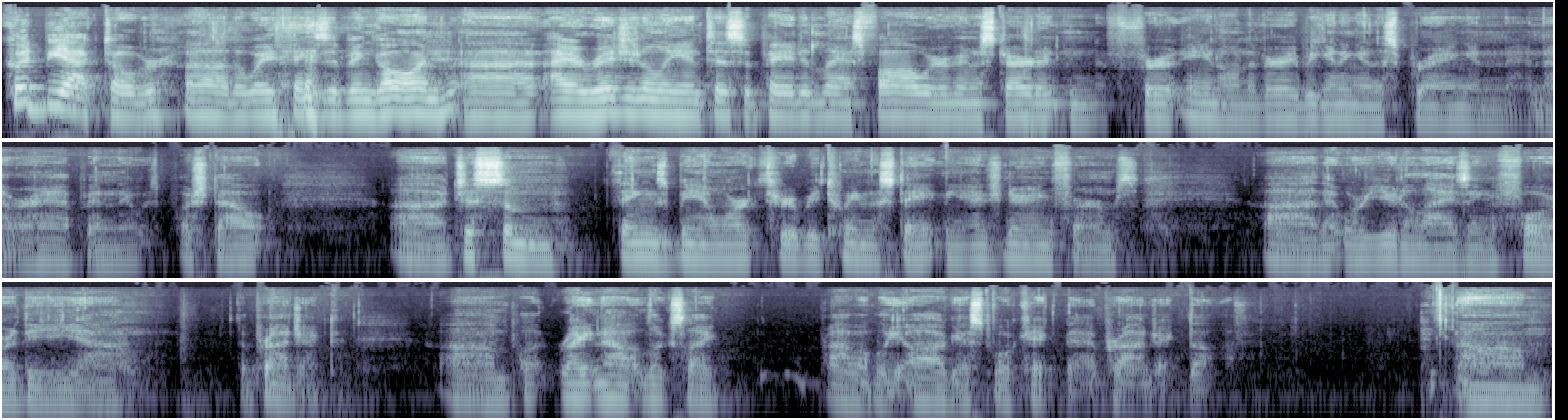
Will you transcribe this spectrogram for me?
Could be October, uh, the way things have been going. Uh, I originally anticipated last fall we were going to start it in the fir- you know in the very beginning of the spring, and it never happened. It was pushed out. Uh, just some things being worked through between the state and the engineering firms uh, that we're utilizing for the the project. Um, but right now, it looks like probably August we'll kick that project off. Um,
